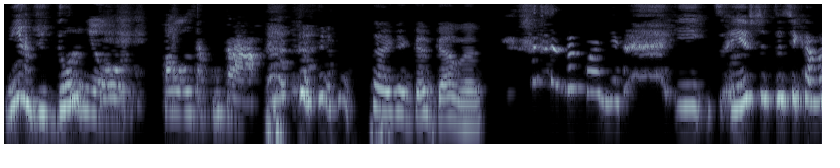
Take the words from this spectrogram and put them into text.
Milcz, durniu! Pało zakuta! tak, jak Gargamel. Dokładnie. I jeszcze to ciekawe,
